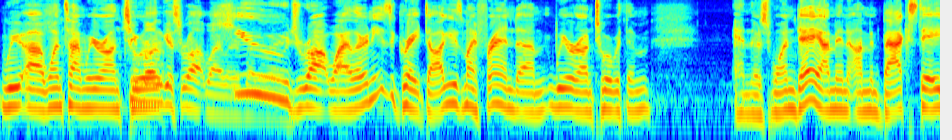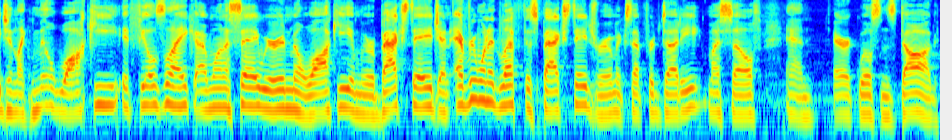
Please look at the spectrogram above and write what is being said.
We uh, one time we were on tour. Humongous Rottweiler. by the way. huge Rottweiler, and he's a great dog. He's my friend. Um, we were on tour with him, and there's one day I'm in I'm in backstage in like Milwaukee. It feels like I want to say we were in Milwaukee and we were backstage, and everyone had left this backstage room except for Duddy, myself, and Eric Wilson's dog.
